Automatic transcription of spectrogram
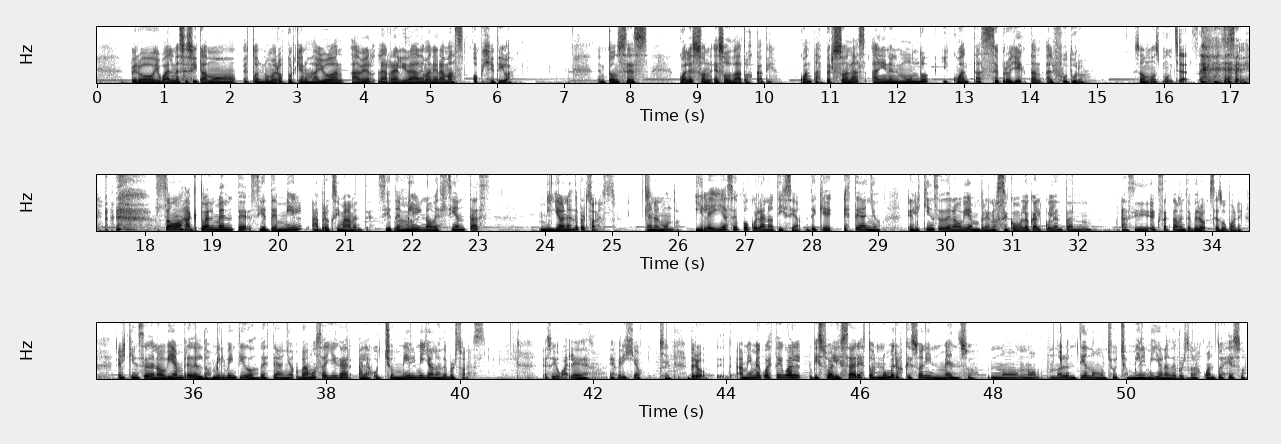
Pero igual necesitamos estos números porque nos ayudan a ver la realidad de manera más objetiva. Entonces, ¿cuáles son esos datos, Katy? ¿Cuántas personas hay en el mundo y cuántas se proyectan al futuro? Somos muchas. Sí. Somos actualmente 7.000 aproximadamente, 7.900 millones de personas en el mundo. Y leí hace poco la noticia de que este año, el 15 de noviembre, no sé cómo lo calculan tan así exactamente, pero se supone, el 15 de noviembre del 2022 de este año, vamos a llegar a las 8.000 millones de personas. Eso igual es, es brigio. Sí. Pero eh, a mí me cuesta igual visualizar estos números que son inmensos. No, no, no lo entiendo mucho, 8 mil millones de personas, ¿cuánto es eso?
